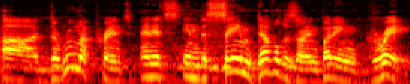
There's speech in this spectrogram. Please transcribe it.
uh, Daruma print, and it's in the same devil design, but in gray.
